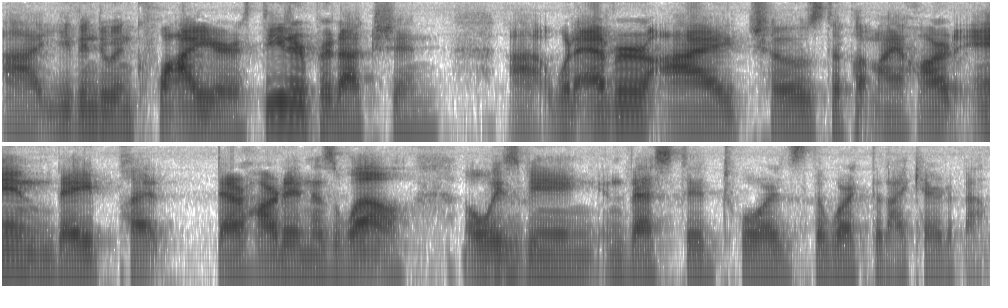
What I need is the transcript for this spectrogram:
uh, even doing choir, theater production. Uh, whatever I chose to put my heart in, they put their heart in as well, always being invested towards the work that I cared about.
